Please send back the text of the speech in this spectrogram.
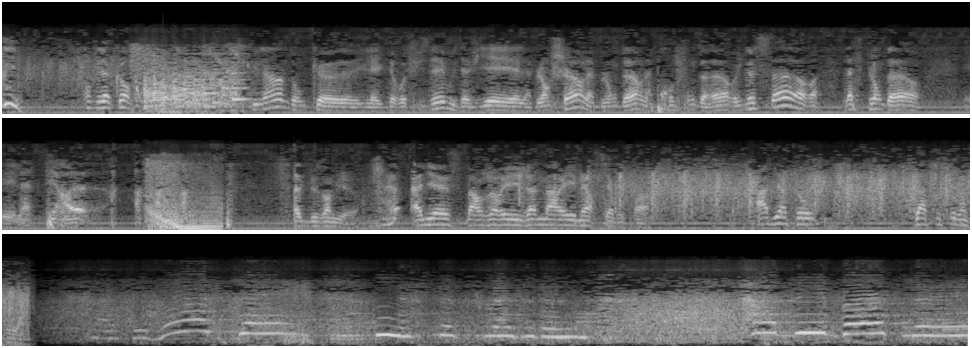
Guy. On est d'accord sur le masculin, donc euh, il a été refusé. Vous aviez la blancheur, la blondeur, la profondeur, une sœur, la splendeur et la terreur. Ça de mieux en mieux. Agnès, Marjorie, Jeanne-Marie, merci à vous trois. À bientôt. Grazie, Sir President. Happy birthday, Mr. President. Happy birthday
